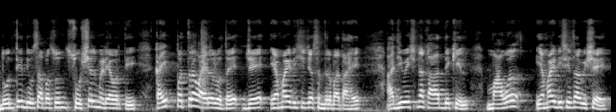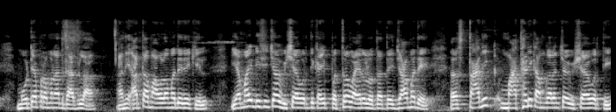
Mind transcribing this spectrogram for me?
दोन तीन दिवसापासून सोशल मीडियावरती काही पत्र व्हायरल होत आहे जे एम आय डी सीच्या संदर्भात आहे. अधिवेशना काळात देखील मावळ एम आय डी सीचा विषय मोठ्या प्रमाणात गाजला. आणि आता मावळामध्ये देखील एम आय डी सीच्या विषयावरती काही पत्र व्हायरल होतात. ते ज्यामध्ये स्थानिक माथाडी कामगारांच्या विषयावरती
